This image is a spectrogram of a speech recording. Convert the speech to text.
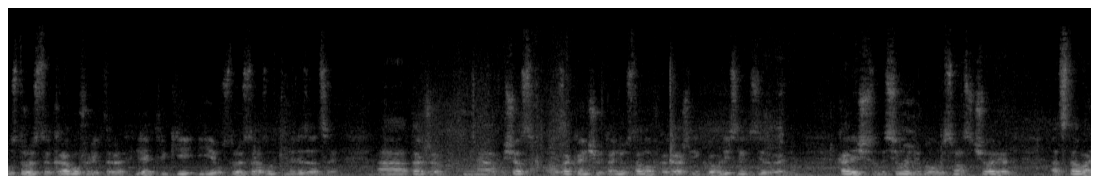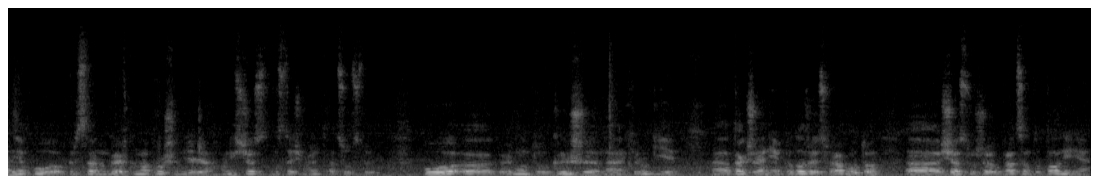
устройство коробов электроэлектрики и устройство разводки канализации. А также сейчас заканчивают они установку ограждения кровли и снегосдержания. Количество на сегодня было 18 человек. Отставание по представленным графикам на прошлой неделе у них сейчас в настоящий момент отсутствует. По э, ремонту крыши на хирургии э, также они продолжают свою работу. Э, сейчас уже процент выполнения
